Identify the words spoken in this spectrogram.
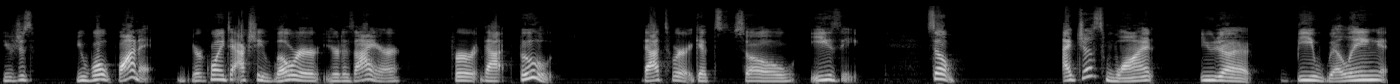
You just, you won't want it. You're going to actually lower your desire for that food. That's where it gets so easy. So I just want you to be willing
